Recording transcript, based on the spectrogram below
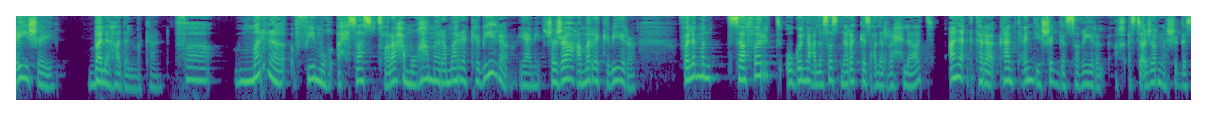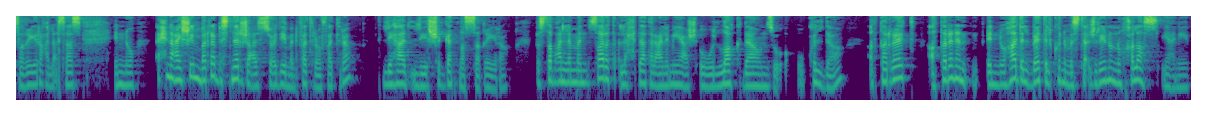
أي شيء بلا هذا المكان. فمرة في مغ... إحساس بصراحة مغامرة مرة كبيرة يعني شجاعة مرة كبيرة. فلما سافرت وقلنا على أساس نركز على الرحلات أنا ترى كانت عندي شقة صغيرة استأجرنا شقة صغيرة على أساس إنه إحنا عايشين برا بس نرجع السعودية من فترة وفترة لهذه لشقتنا الصغيرة. بس طبعا لما صارت الأحداث العالمية واللوك داونز وكل ده اضطريت اضطرينا إنه هذا البيت اللي كنا مستأجرينه إنه خلاص يعني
